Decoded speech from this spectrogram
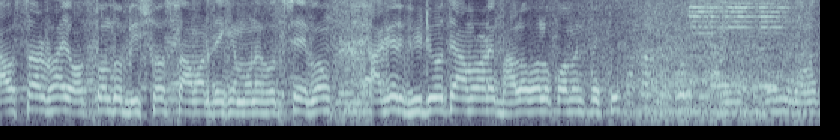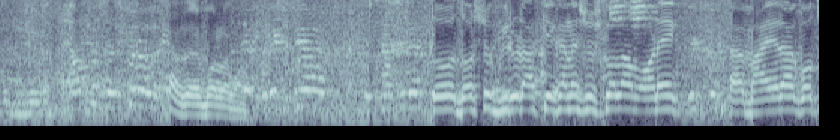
কাউসার ভাই অত্যন্ত বিশ্বস্ত আমার দেখে মনে হচ্ছে এবং আগের ভিডিওতে আমরা অনেক ভালো ভালো কমেন্ট পেয়েছি। বললাম। তো দর্শক, ভিডিওটা আজকে এখানে শেষ করলাম। অনেক ভাইয়েরা গত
